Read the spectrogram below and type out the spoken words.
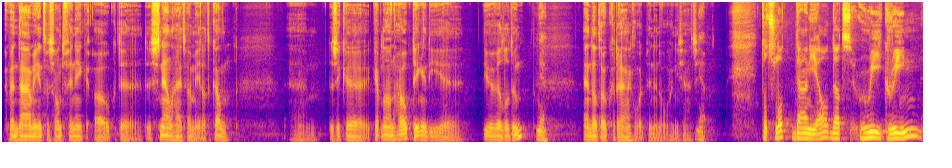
En met name interessant vind ik ook de, de snelheid waarmee dat kan. Um, dus ik, ik heb nog een hoop dingen die, die we willen doen. Ja. En dat ook gedragen wordt binnen de organisatie. Ja. Tot slot, Daniel, dat regreen,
